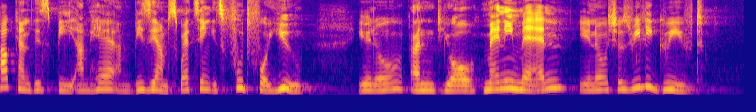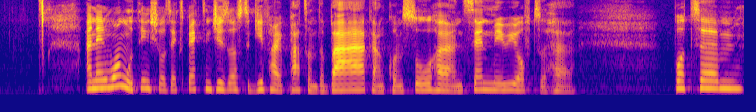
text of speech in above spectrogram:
how can this be? I'm here, I'm busy, I'm sweating, it's food for you you know, and your many men, you know, she was really grieved. And then one would think she was expecting Jesus to give her a pat on the back and console her and send Mary off to her. But um,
